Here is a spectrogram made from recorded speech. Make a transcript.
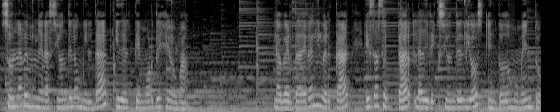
son la remuneración de la humildad y del temor de Jehová. La verdadera libertad es aceptar la dirección de Dios en todo momento.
